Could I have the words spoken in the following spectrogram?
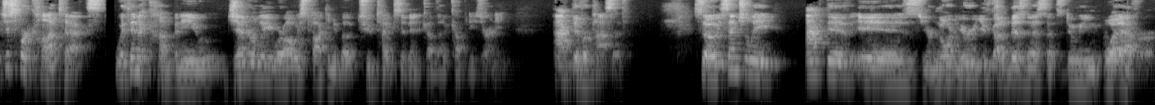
just for context, within a company, generally we're always talking about two types of income that a company is earning active or passive. So, essentially, active is your norm, you're, you've got a business that's doing whatever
